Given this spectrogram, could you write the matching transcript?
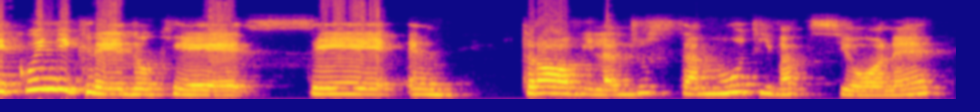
E quindi credo che se eh, trovi la giusta motivazione,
